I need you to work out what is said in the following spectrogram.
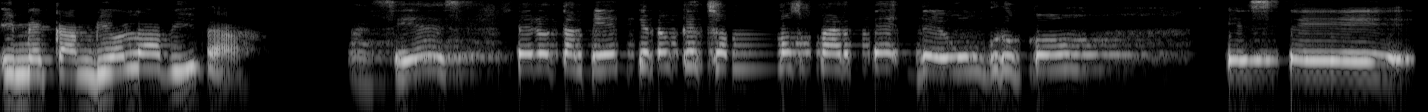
Y me cambió la vida. Así es. Pero también creo que somos parte de un grupo este,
